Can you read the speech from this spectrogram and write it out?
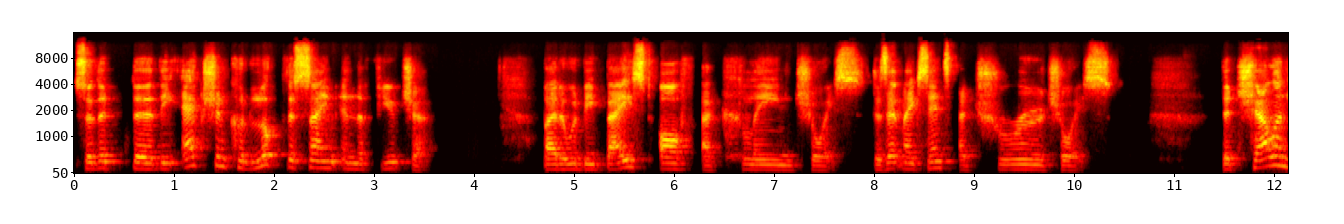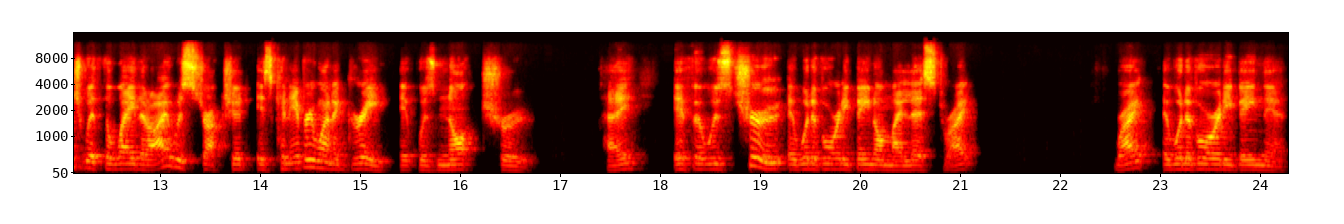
So the the the action could look the same in the future but it would be based off a clean choice. Does that make sense? A true choice. The challenge with the way that I was structured is can everyone agree it was not true? Hey if it was true, it would have already been on my list, right? Right? It would have already been there.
